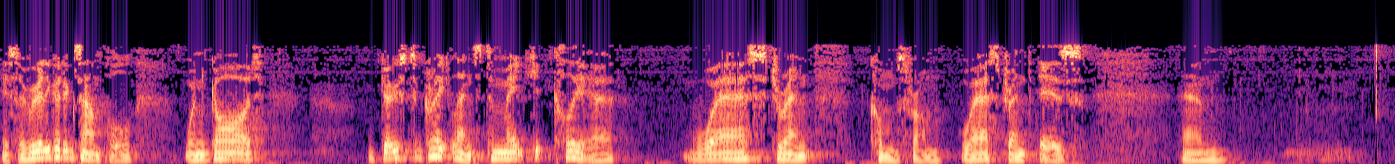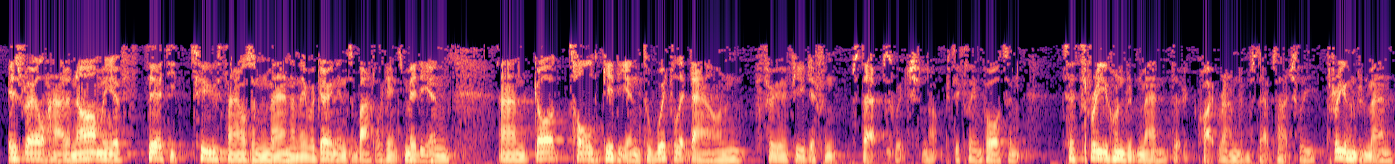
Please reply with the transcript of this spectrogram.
it's a really good example when God goes to great lengths to make it clear where strength comes from, where strength is. Um, Israel had an army of 32,000 men and they were going into battle against Midian. And God told Gideon to whittle it down through a few different steps, which are not particularly important, to 300 men. They're quite random steps, actually. 300 men.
